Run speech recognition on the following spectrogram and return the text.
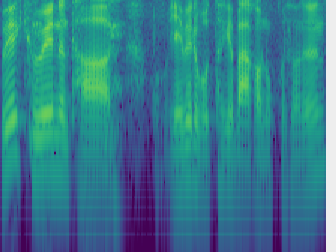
왜 교회는 다 어, 예배를 못하게 막아놓고서는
